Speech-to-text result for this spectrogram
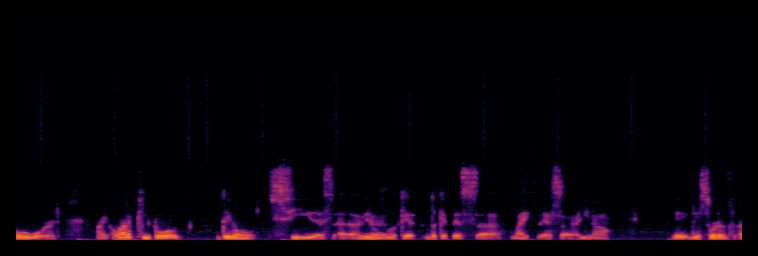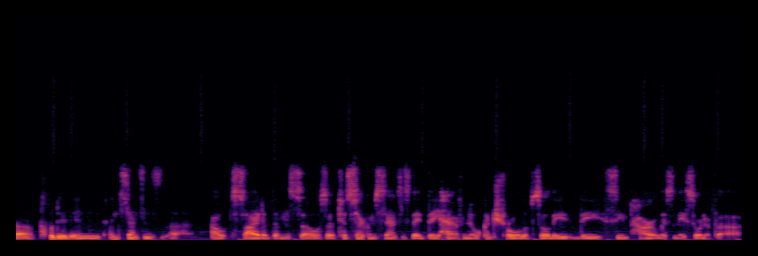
forward like a lot of people they don't see this uh, they don't look at look at this uh, like this uh, you know? They, they sort of uh, put it in, in senses uh, outside of themselves or to circumstances that they have no control of. So they, they seem powerless and they sort of uh,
